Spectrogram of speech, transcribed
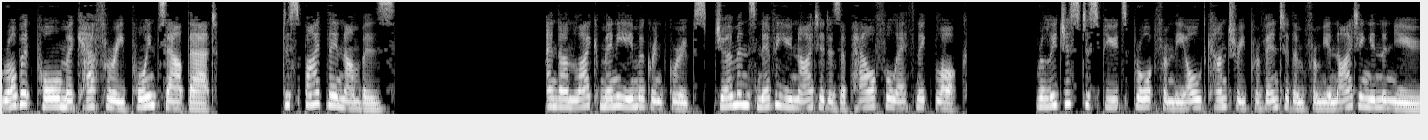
Robert Paul McCaffery points out that, despite their numbers, and unlike many immigrant groups, Germans never united as a powerful ethnic bloc. Religious disputes brought from the old country prevented them from uniting in the new.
